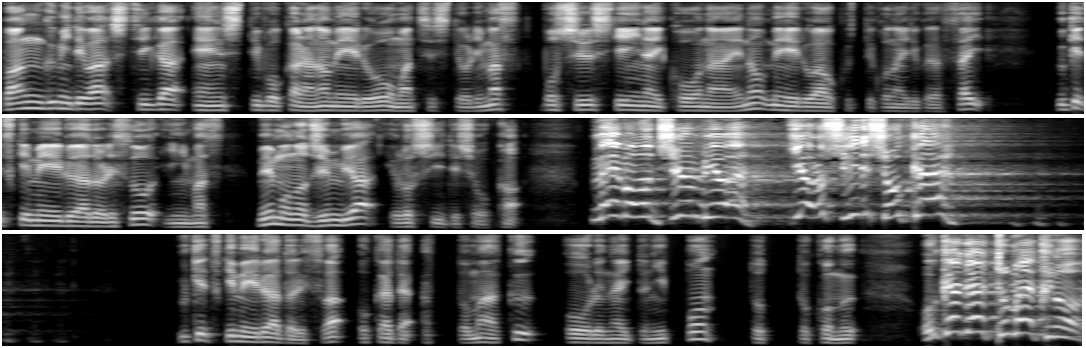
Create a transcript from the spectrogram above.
番組ではシティガエンシティボからのメールをお待ちしております。募集していないコーナーへのメールは送ってこないでください。受付メールアドレスを言います。メモの準備はよろしいでしょうか？メモの準備はよろしいでしょうか？受付メールアドレスは岡田アットマークオールナイトニッポンドットコム岡田アットマークのオー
